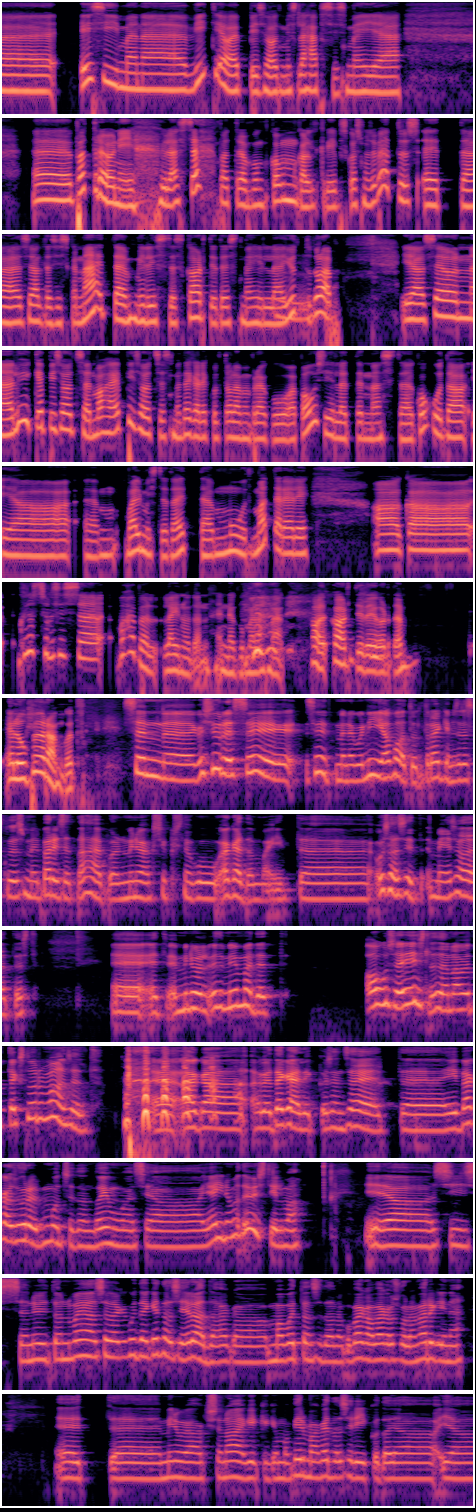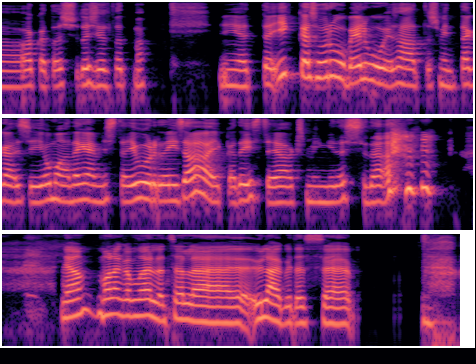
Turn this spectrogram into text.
esimene videoepisood, mis läheb siis meie äh, Patreoni ülesse, patreon.com kaldkriips kosmosepeatus, et äh, seal te siis ka näete, millistest kaartidest meil mm -hmm. juttu tuleb. ja see on äh, lühike episood, see on vaheepisood, sest me tegelikult oleme praegu pausil, et ennast koguda ja valmistada ette muud materjali aga kuidas sul siis vahepeal läinud on, enne kui me lähme kaartide juurde? elupöörangud see on äh, kusjuures see, see, et me nagu nii avatult räägime sellest, kuidas meil päriselt läheb, on minu jaoks üks nagu ägedamaid äh, osasid meie saadetest. Äh, et minul, ütleme niimoodi, et ausa eestlasena ütleks normaalselt äh, aga, aga tegelikkus on see, et ei, väga suured muutused on toimumas ja jäin oma tööst ilma. ja siis nüüd on vaja sellega kuidagi edasi elada, aga ma võtan seda nagu väga-väga suure märgina. Et äh, minu jaoks on aeg ikkagi oma firmaga edasi liikuda ja, ja hakata asju tõsiselt võtma. nii et ikka surub elu ja saatus mind tagasi oma tegemiste juurde, ei saa ikka teiste jaoks mingeid asju teha jah, ma olen ka mõelnud selle üle, kuidas,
